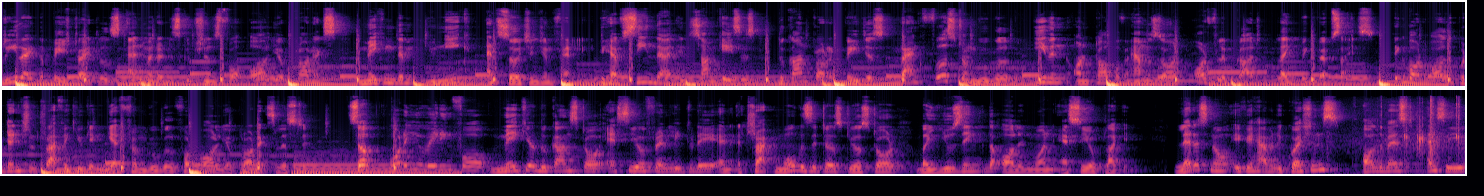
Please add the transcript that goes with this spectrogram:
rewrite the page titles and meta descriptions for all your products, making them unique and search engine friendly. We have seen that in some cases, Dukaan product pages rank first on Google, even on top of Amazon or Flipkart like big websites. Think about all the potential traffic you can get from Google for all your products listed. So what are you waiting for? Make your Dukaan store SEO friendly today and attract more visitors to your store by using the all-in-one SEO plugin. Let us know if you have any questions. All the best and see you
